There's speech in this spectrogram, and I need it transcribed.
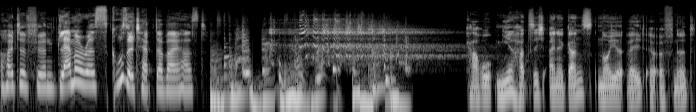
heute für ein glamorous Gruseltab dabei hast. Caro, mir hat sich eine ganz neue Welt eröffnet.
